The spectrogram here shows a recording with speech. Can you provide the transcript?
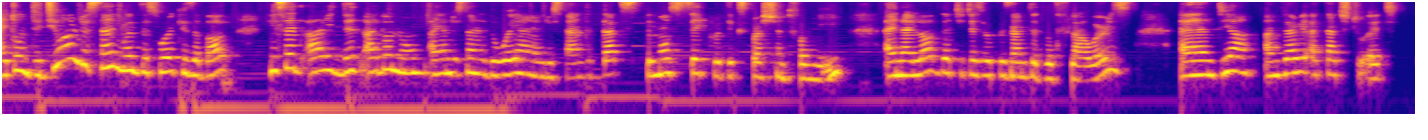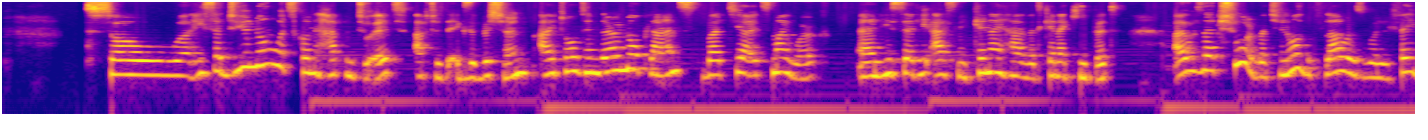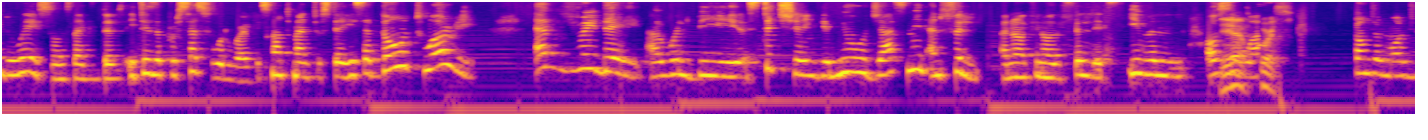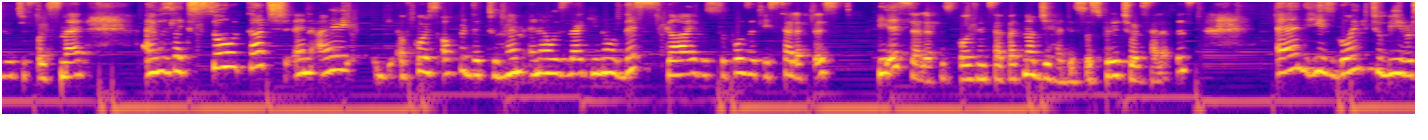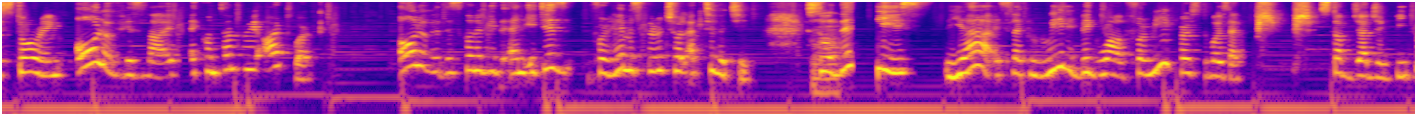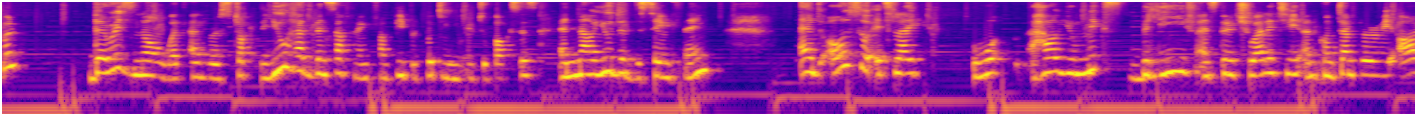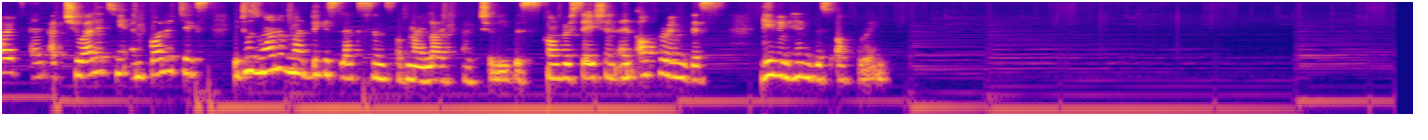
I don't, did you understand what this work is about? He said, I did, I don't know. I understand it the way I understand it. That's the most sacred expression for me. And I love that it is represented with flowers. And yeah, I'm very attached to it. So uh, he said, Do you know what's going to happen to it after the exhibition? I told him, There are no plans, but yeah, it's my work. And he said, He asked me, Can I have it? Can I keep it? I was like, sure, but you know, the flowers will fade away. So it's like, it is a processual work. It's not meant to stay. He said, don't worry. Every day I will be stitching a new jasmine and fill. I don't know if you know the fill. It's even also yeah, of course. Stronger, more beautiful smell. I was like so touched, and I, of course, offered it to him. And I was like, you know, this guy who's supposedly Salafist, he is Salafist, calls himself, but not jihadist, so spiritual Salafist and he's going to be restoring all of his life a contemporary artwork all of it is going to be and it is for him a spiritual activity so wow. this piece yeah it's like a really big wow for me first of all it's like psh, psh, stop judging people there is no whatever structure you have been suffering from people putting you into boxes and now you did the same thing. And also it's like how you mix belief and spirituality and contemporary art and actuality and politics. It was one of my biggest lessons of my life actually this conversation and offering this giving him this offering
